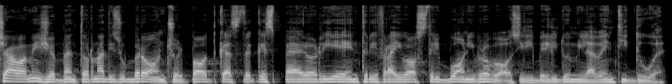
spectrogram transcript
Ciao amici e bentornati su Broncio, il podcast che spero rientri fra i vostri buoni propositi per il 2022.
